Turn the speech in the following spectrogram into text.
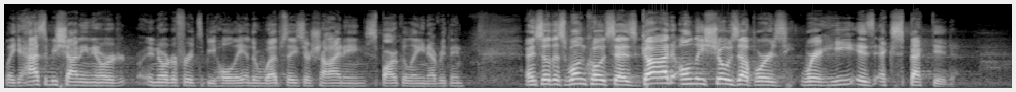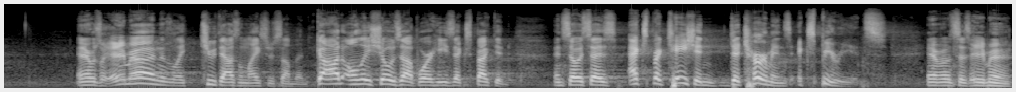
Like it has to be shining in order, in order for it to be holy. And their websites are shining, sparkling, everything. And so this one quote says, God only shows up where, where he is expected. And everyone's like, Amen. It's like 2,000 likes or something. God only shows up where he's expected. And so it says, expectation determines experience. And everyone says, Amen.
